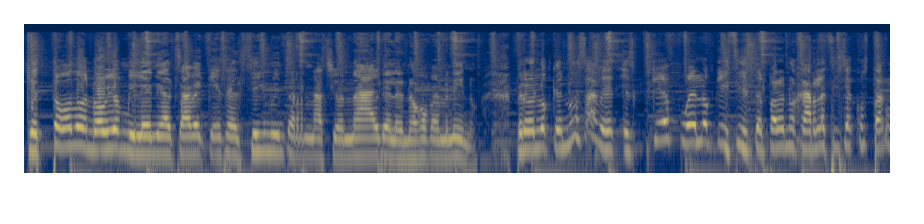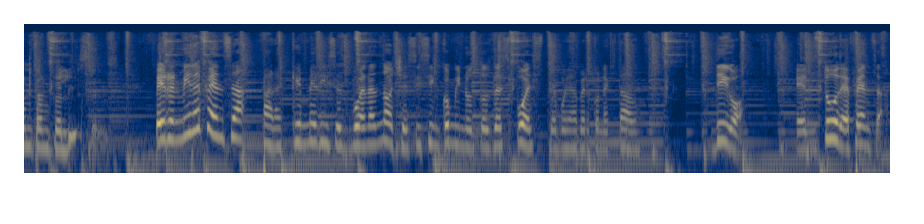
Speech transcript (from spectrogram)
Que todo novio millennial sabe que es el signo internacional del enojo femenino. Pero lo que no sabes es qué fue lo que hiciste para enojarlas si se acostaron tan felices. Pero en mi defensa, ¿para qué me dices buenas noches si cinco minutos después te voy a haber conectado? Digo, en tu defensa.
